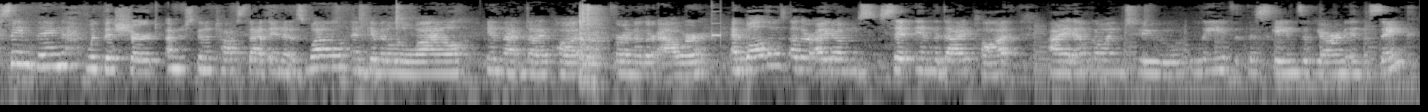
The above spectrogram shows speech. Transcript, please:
same thing with this shirt. I'm just gonna toss that in as well and give it a little while in that dye pot for another hour. And while those other items sit in the dye pot, I am going to leave the skeins of yarn in the sink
